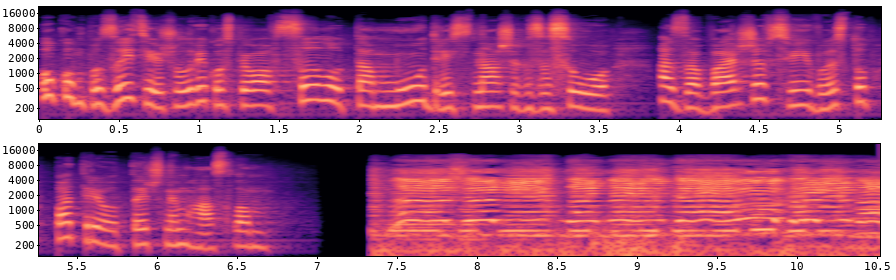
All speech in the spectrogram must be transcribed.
У композиції чоловік оспівав силу та мудрість наших ЗСУ, завершив свій виступ патріотичним гаслом. Наша рідна ненька Україна,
